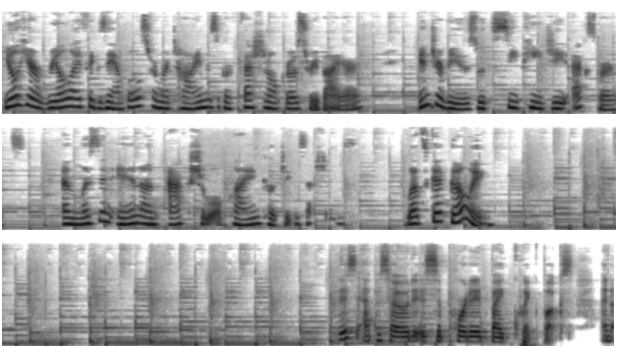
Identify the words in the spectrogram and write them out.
You'll hear real life examples from her time as a professional grocery buyer, interviews with CPG experts, and listen in on actual client coaching sessions. Let's get going. This episode is supported by QuickBooks, an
